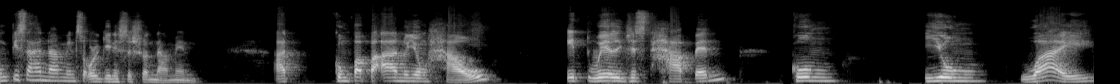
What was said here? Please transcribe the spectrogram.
umpisahan namin sa organisasyon namin. At kung papaano yung how, it will just happen kung yung why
